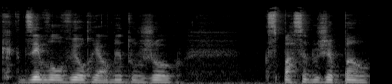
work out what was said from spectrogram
que- que desenvolveu realmente um jogo que se passa no Japão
